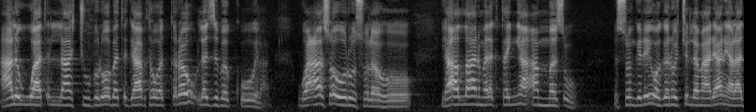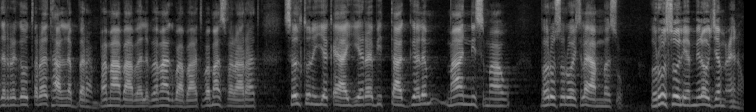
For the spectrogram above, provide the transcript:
አልዋጥላችሁ ብሎ በጥጋብ ተወጥረው ለዚህ በቁ ይላል። ወአሶው ሩሱለሁ የአላህን መለክተኛ አመፁ። እሱ እንግዲህ ወገኖቹን ለማዳን ያላደረገው ጥረት አልነበረም። በማባበል በማግባባት በማስፈራራት ስልቱን እየቀያየረ ቢታገልም ማን ይስማው? በሩሱሎች ላይ አመፁ። ሩሱል የሚለው ጀምዕ ነው።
